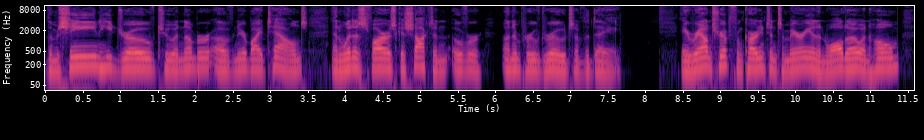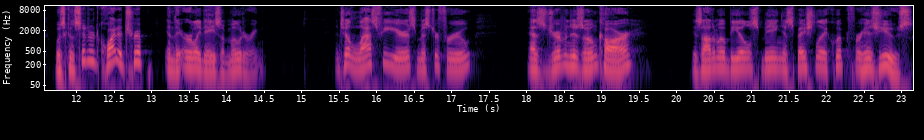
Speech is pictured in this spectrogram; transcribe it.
The machine he drove to a number of nearby towns and went as far as Coshocton over unimproved roads of the day. A round trip from Cardington to Marion and Waldo and home was considered quite a trip in the early days of motoring. Until the last few years, Mr. Frew has driven his own car, his automobiles being especially equipped for his use.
